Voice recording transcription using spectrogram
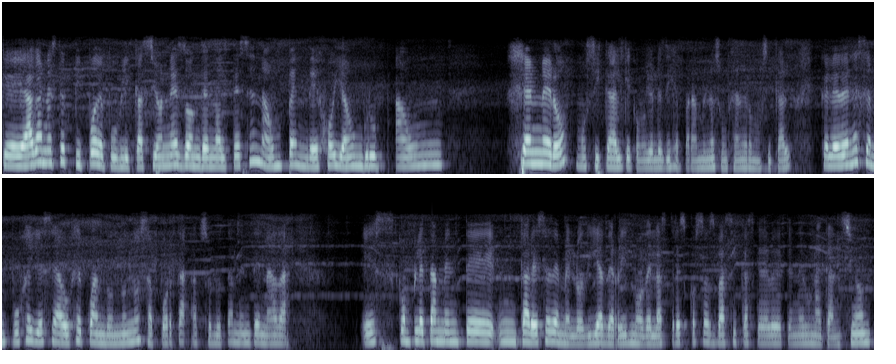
que hagan este tipo de publicaciones donde enaltecen a un pendejo y a un grupo, a un género musical, que como yo les dije, para mí no es un género musical, que le den ese empuje y ese auge cuando no nos aporta absolutamente nada. Es completamente, mm, carece de melodía, de ritmo, de las tres cosas básicas que debe de tener una canción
